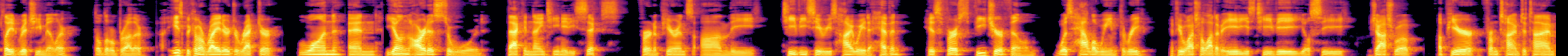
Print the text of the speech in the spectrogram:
played Richie Miller, the little brother. He's become a writer, director, won an Young Artist Award back in 1986 for an appearance on the TV series Highway to Heaven. His first feature film was Halloween 3. If you watch a lot of 80s TV, you'll see Joshua appear from time to time.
